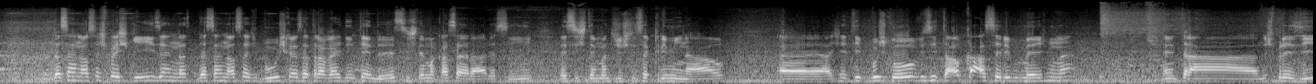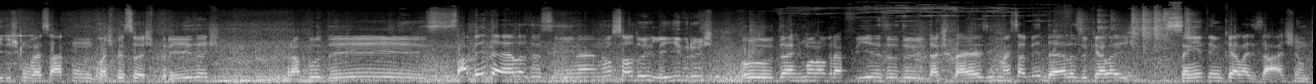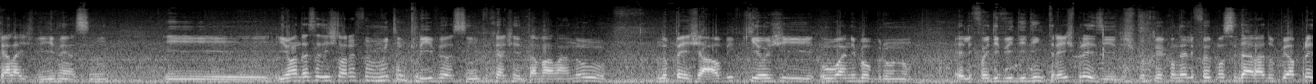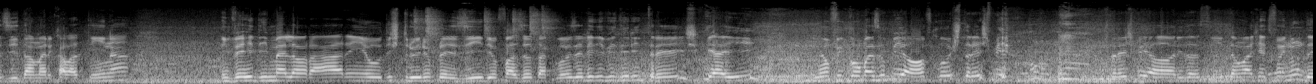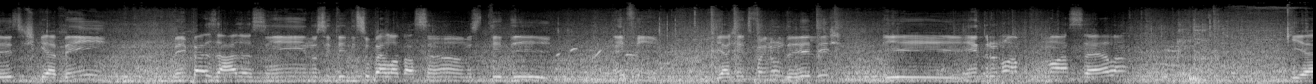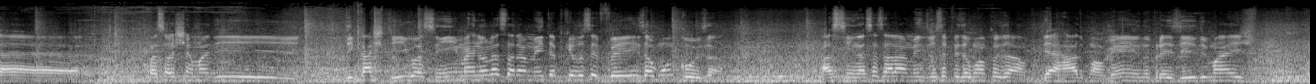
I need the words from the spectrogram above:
dessas nossas pesquisas, dessas nossas buscas através de entender esse sistema carcerário, assim, esse sistema de justiça criminal, é, a gente buscou visitar o cárcere mesmo, né? Entrar nos presídios, conversar com, com as pessoas presas, para poder saber delas, assim, né? Não só dos livros, ou das monografias, ou do, das teses, mas saber delas, o que elas sentem, o que elas acham, o que elas vivem, assim. E, e uma dessas histórias foi muito incrível, assim, porque a gente tava lá no, no Pejalb, que hoje o Aníbal Bruno ele foi dividido em três presídios, porque quando ele foi considerado o pior presídio da América Latina, em vez de melhorarem ou destruírem o presídio ou fazer outra coisa, eles dividiram em três, que aí não ficou mais o pior, ficou os três piores. três piores, assim. Então a gente foi num desses que é bem, bem pesado, assim, no sentido de superlotação, no sentido de. Enfim. E a gente foi num deles e entrou numa, numa cela que é. O pessoal chama de de castigo, assim, mas não necessariamente é porque você fez alguma coisa. Assim, necessariamente você fez alguma coisa de errado com alguém no presídio, mas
